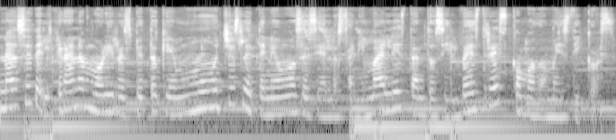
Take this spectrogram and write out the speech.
nace del gran amor y respeto que muchos le tenemos hacia los animales, tanto silvestres como domésticos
